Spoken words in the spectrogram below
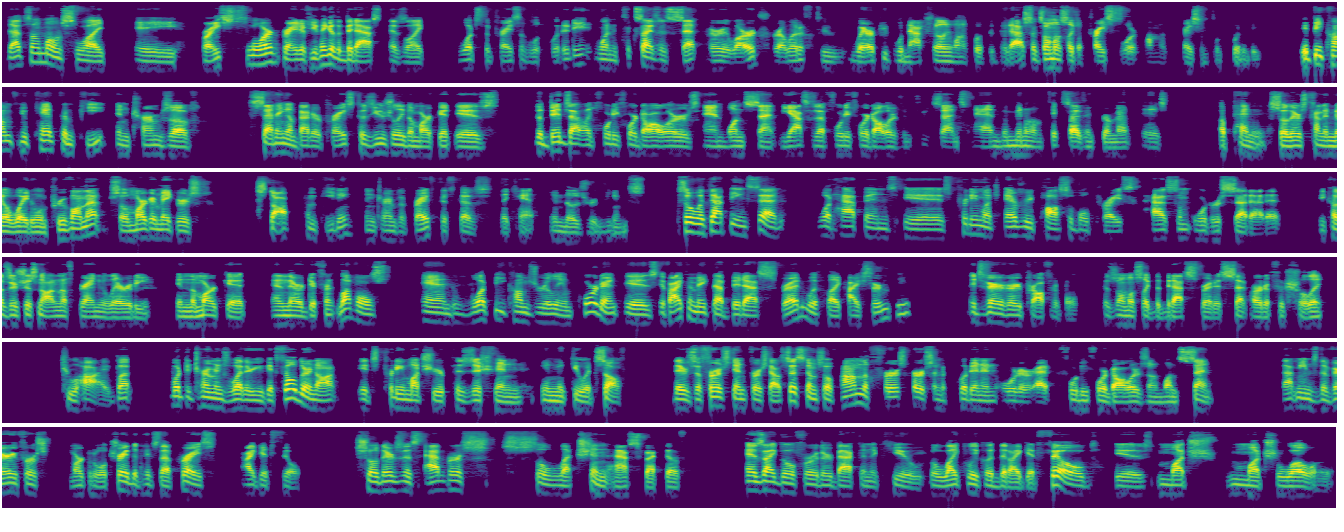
that's almost like a price floor, right? If you think of the bid ask as like, what's the price of liquidity? When tick size is set very large relative to where people naturally want to quote the bid ask, it's almost like a price floor on the price of liquidity. It becomes, you can't compete in terms of setting a better price because usually the market is the bid's at like $44 and one cent. The ask is at $44 and two cents. And the minimum tick size increment is a penny. So there's kind of no way to improve on that. So market makers stop competing in terms of price just because they can't in those regimes. So with that being said, what happens is pretty much every possible price has some orders set at it because there's just not enough granularity in the market and there are different levels and what becomes really important is if I can make that bid ask spread with like high certainty, it's very, very profitable because almost like the bid ask spread is set artificially too high. But what determines whether you get filled or not, it's pretty much your position in the queue itself. There's a first in, first out system. So if I'm the first person to put in an order at $44.01, that means the very first marketable trade that hits that price, I get filled. So there's this adverse selection aspect of as I go further back in the queue, the likelihood that I get filled is much, much lower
